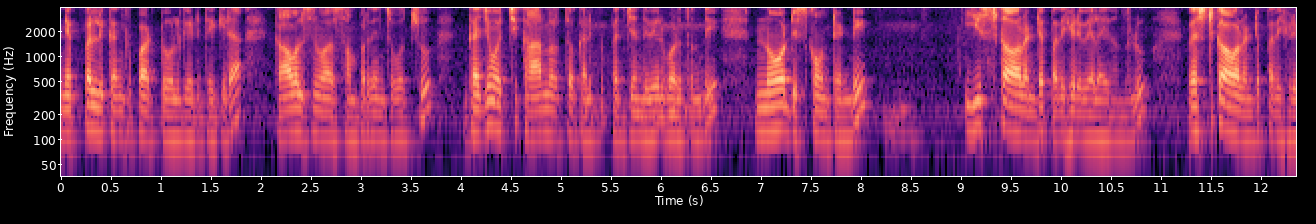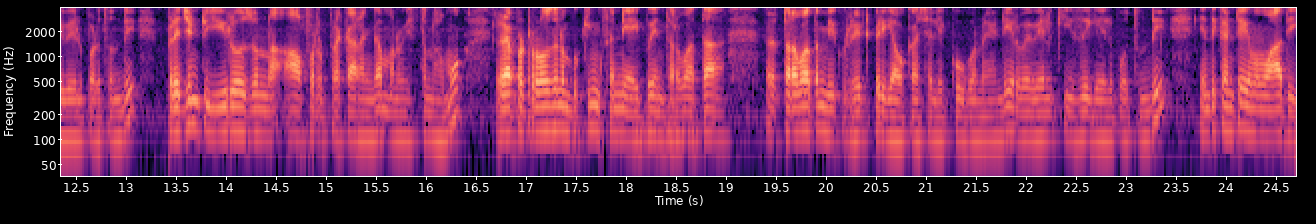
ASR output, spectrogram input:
నెప్పల్లి కంకిపాటి టోల్ గేట్ దగ్గర. కావలసిన వారు సంప్రదించవచ్చు. గజం వచ్చి కార్నర్తో కలిపి పద్దెనిమిది వేలు పడుతుంది. నో డిస్కౌంట్ అండి. ఈస్ట్ కావాలంటే పదిహేడు వేల ఐదు వందలు. వెస్ట్ కావాలంటే పదిహేడు వేలు పడుతుంది. ప్రజెంట్ ఈ రోజు ఉన్న ఆఫర్ ప్రకారంగా మనం ఇస్తున్నాము. రేపటి రోజున బుకింగ్స్ అన్నీ అయిపోయిన తర్వాత తర్వాత మీకు రేట్ పెరిగే అవకాశాలు ఎక్కువగా ఉన్నాయండి. ఇరవై వేలకి ఈజీగా వెళ్ళిపోతుంది. ఎందుకంటే మాది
